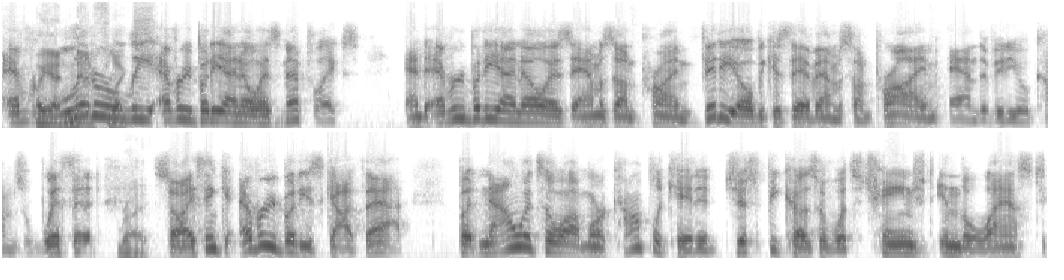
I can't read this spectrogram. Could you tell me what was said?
ev- Oh, yeah, literally Netflix. everybody I know has Netflix, and everybody I know has Amazon Prime Video because they have Amazon Prime and the video comes with it. Right. So I think everybody's got that. But now it's a lot more complicated just because of what's changed in the last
